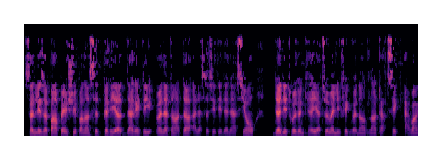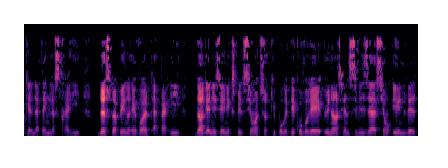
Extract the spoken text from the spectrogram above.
Ça ne les a pas empêchés pendant cette période d'arrêter un attentat à la Société des Nations, de détruire une créature maléfique venant de l'Antarctique avant qu'elle n'atteigne l'Australie, de stopper une révolte à Paris, d'organiser une expédition en Turquie pour découvrir une ancienne civilisation et une ville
